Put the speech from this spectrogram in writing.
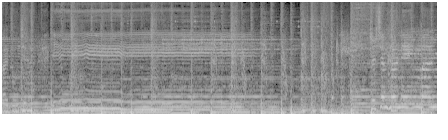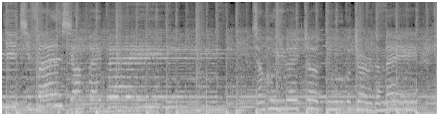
再不介意。只想和你们一起分享飞飞相互依偎着度过这儿的每天。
